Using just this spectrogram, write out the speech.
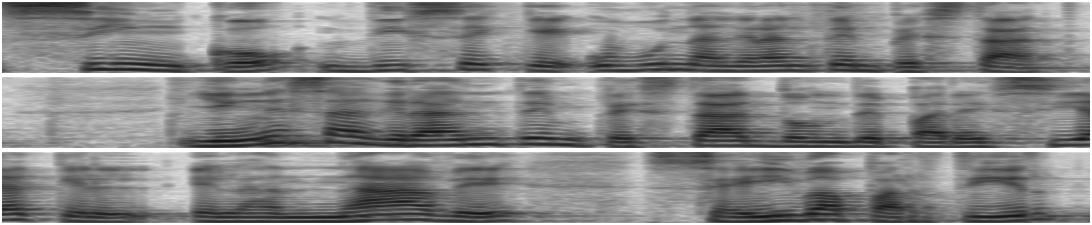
5 dice que hubo una gran tempestad. Y en esa gran tempestad donde parecía que la nave se iba a partir,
